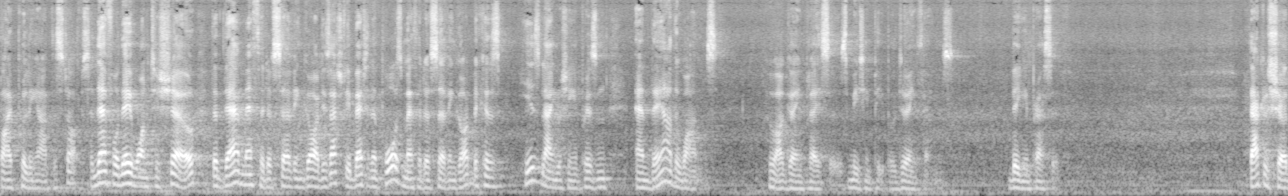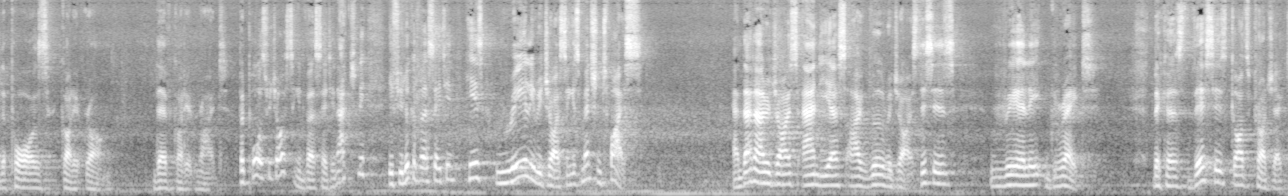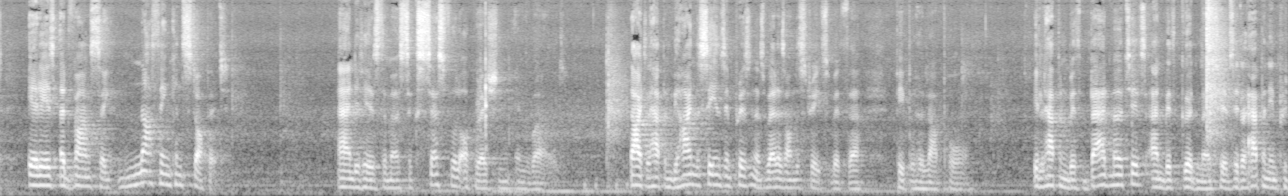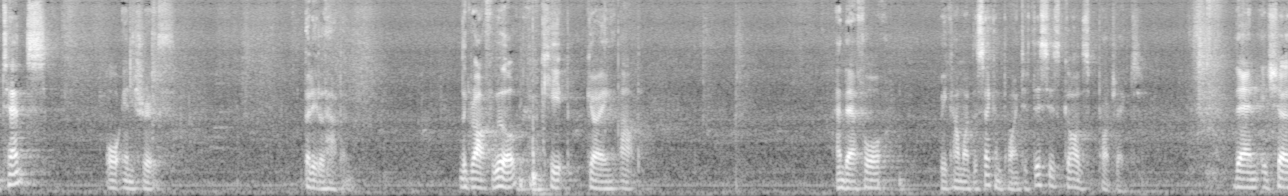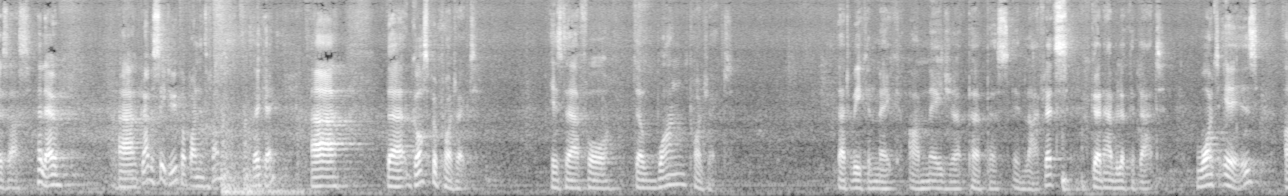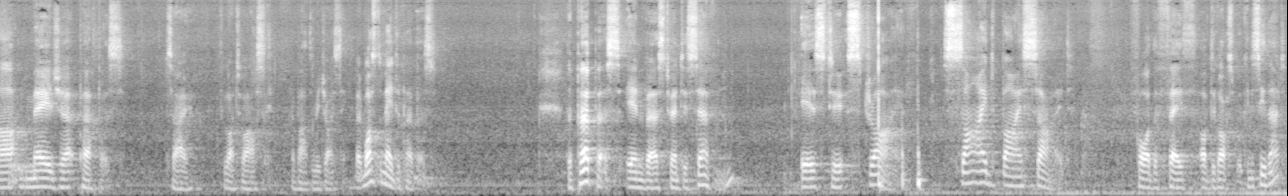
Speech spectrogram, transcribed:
by pulling out the stops. And therefore, they want to show that their method of serving God is actually better than Paul's method of serving God because He's languishing in prison, and they are the ones who are going places, meeting people, doing things, being impressive. That will show that Paul's got it wrong. They've got it right. But Paul's rejoicing in verse 18. Actually, if you look at verse 18, he's really rejoicing. It's mentioned twice. And that I rejoice, and yes, I will rejoice. This is really great because this is God's project. It is advancing, nothing can stop it. And it is the most successful operation in the world. Now, it'll happen behind the scenes in prison as well as on the streets with uh, people who love Paul. It'll happen with bad motives and with good motives. It'll happen in pretense or in truth. But it'll happen the graph will keep going up. And therefore, we come on to the second point. If this is God's project, then it shows us hello, uh, grab a seat. You've got one in the front. Okay. Uh, the gospel project is therefore the one project that we can make our major purpose in life. Let's go and have a look at that. What is our major purpose? Sorry, forgot to ask about the rejoicing. But what's the major purpose? The purpose in verse 27 is to strive side by side for the faith of the gospel. Can you see that?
